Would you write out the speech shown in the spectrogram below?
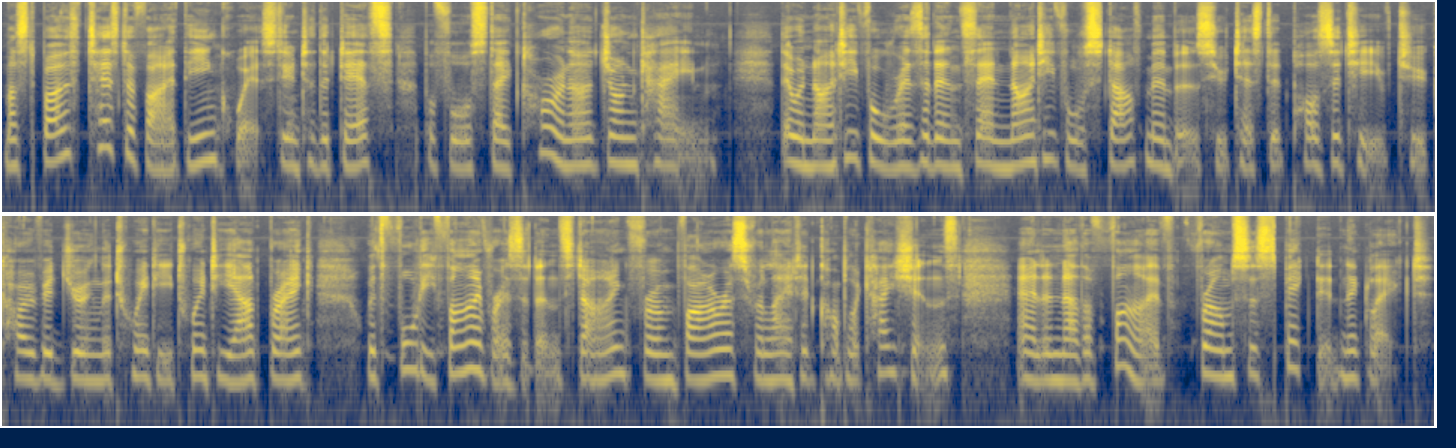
must both testify at the inquest into the deaths before State Coroner John Cain. There were 94 residents and 94 staff members who tested positive to COVID during the 2020 outbreak, with 45 residents dying from virus related complications and another five from suspected neglect.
